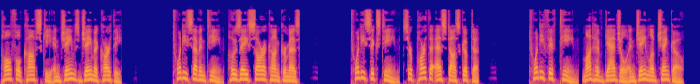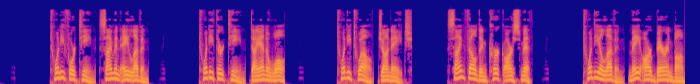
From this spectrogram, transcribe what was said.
Paul Falkowski and James J. McCarthy 2017, Jose Sarukhan Kermez 2016, Sir Partha S. Dasgupta 2015, Madhav Gadgil and Jane Lubchenco 2014, Simon A. Levin 2013, Diana Wall 2012, John H. Seinfeld and Kirk R. Smith 2011, May R. Berenbaum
